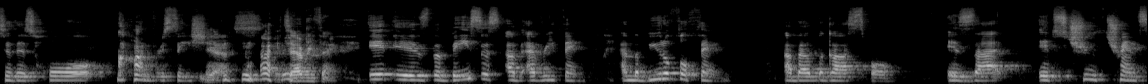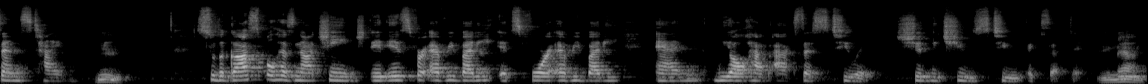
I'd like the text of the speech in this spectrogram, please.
to this whole conversation. Yes, Right? it's everything. it is the basis of everything. And the beautiful thing about the gospel is that its truth transcends time. Mm. So the gospel has not changed. It is for everybody, it's for everybody, and we all have access to it should we choose to accept it. Amen.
